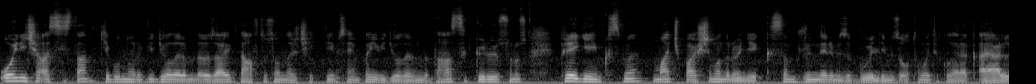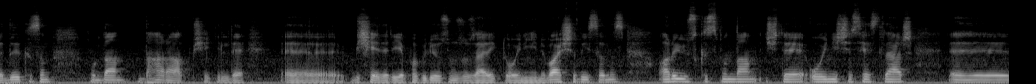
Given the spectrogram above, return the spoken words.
Oyun içi asistan ki bunları videolarımda özellikle hafta sonları çektiğim Senpai videolarımda daha sık görüyorsunuz. Pre-game kısmı maç başlamadan önceki kısım. Rünlerimizi, build'imizi otomatik olarak ayarladığı kısım. Buradan daha rahat bir şekilde e, bir şeyleri yapabiliyorsunuz. Özellikle oyuna yeni başladıysanız. Arayüz kısmından işte oyun içi sesler, e,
